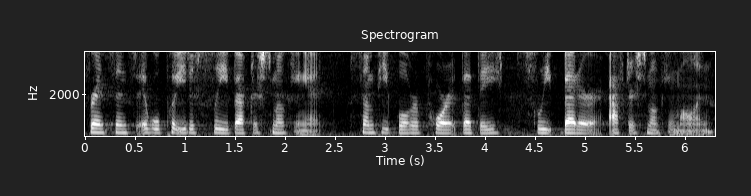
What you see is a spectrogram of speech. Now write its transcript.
For instance, it will put you to sleep after smoking it. Some people report that they sleep better after smoking mullein.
